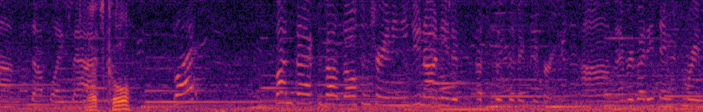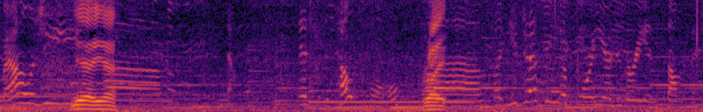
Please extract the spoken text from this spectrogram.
um, stuff like that. That's cool. But fun fact about dolphin training, you do not need a, a specific degree. Um, everybody thinks marine biology. Yeah, yeah. Um, no, it's, it's helpful. Right. Um, but you just need a four-year degree in something.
